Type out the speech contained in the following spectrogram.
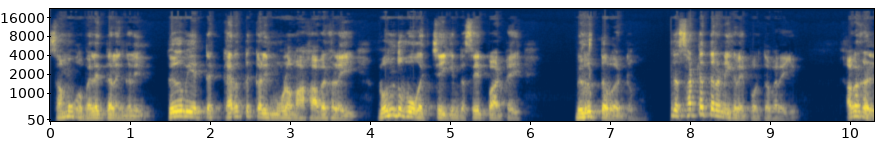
சமூக வலைத்தளங்களில் தேவையற்ற கருத்துக்களின் மூலமாக அவர்களை நொந்து போகச் செய்கின்ற செயற்பாட்டை நிறுத்த வேண்டும். இந்த சட்டத்திறனிகளை பொறுத்தவரையில் அவர்கள்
